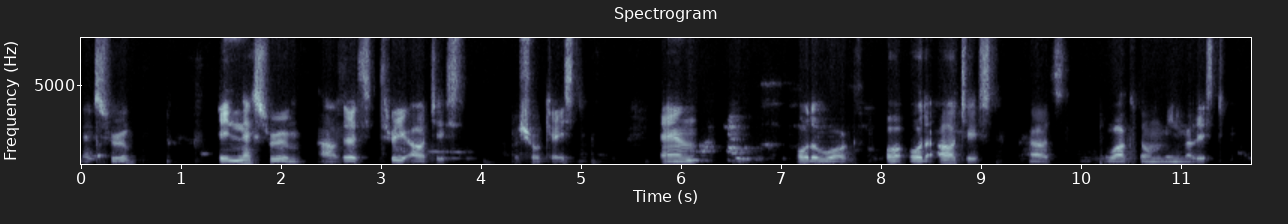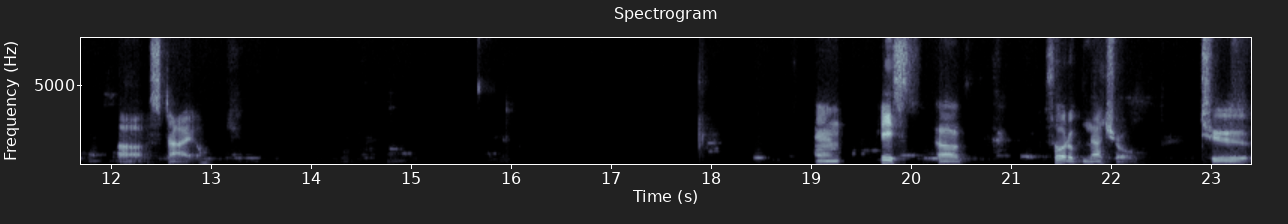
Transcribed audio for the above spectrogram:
next room. In next room, uh, there's three artists showcased, and all the work or, all the artists has worked on minimalist uh, style. And it's uh, sort of natural to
